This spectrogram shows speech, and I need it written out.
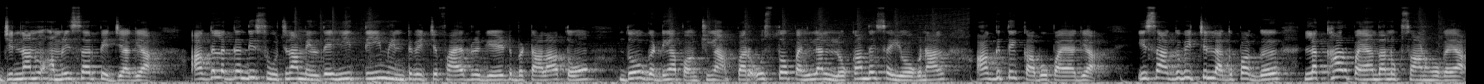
ਜਿਨ੍ਹਾਂ ਨੂੰ ਅੰਮ੍ਰਿਤਸਰ ਭੇਜਿਆ ਗਿਆ। ਅੱਗ ਲੱਗਣ ਦੀ ਸੂਚਨਾ ਮਿਲਦੇ ਹੀ 30 ਮਿੰਟ ਵਿੱਚ ਫਾਇਰ ਬ੍ਰਿਗੇਡ ਬਟਾਲਾ ਤੋਂ ਦੋ ਗੱਡੀਆਂ ਪਹੁੰਚੀਆਂ, ਪਰ ਉਸ ਤੋਂ ਪਹਿਲਾਂ ਲੋਕਾਂ ਦੇ ਸਹਿਯੋਗ ਨਾਲ ਅੱਗ ਤੇ ਕਾਬੂ ਪਾਇਆ ਗਿਆ। ਇਸ ਅੱਗ ਵਿੱਚ ਲਗਭਗ ਲੱਖਾਂ ਰੁਪਇਆਂ ਦਾ ਨੁਕਸਾਨ ਹੋ ਗਿਆ।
